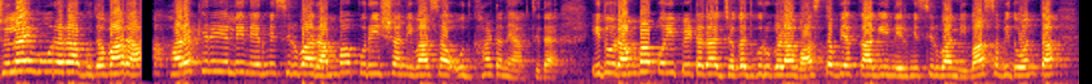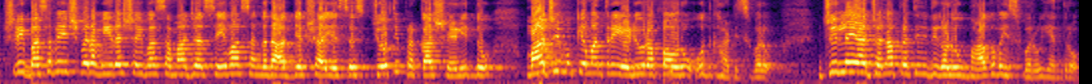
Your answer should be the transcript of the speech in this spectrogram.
ಜುಲೈ ಮೂರರ ಬುಧವಾರ ಹರಕೆರೆಯಲ್ಲಿ ನಿರ್ಮಿಸಿರುವ ರಂಭಾಪುರೀಶ ನಿವಾಸ ಉದ್ಘಾಟನೆ ಆಗ್ತಿದೆ. ಇದು ರಂಭಾಪುರಿ ಪೀಠದ ಜಗದ್ಗುರುಗಳ ವಾಸ್ತವ್ಯಕ್ಕಾಗಿ ನಿರ್ಮಿಸಿರುವ ನಿವಾಸವಿದು ಅಂತ ಶ್ರೀ ಬಸವೇಶ್ವರ ವೀರಶೈವ ಸಮಾಜ ಸೇವಾ ಸಂಘದ ಅಧ್ಯಕ್ಷ ಎಸ್ ಜ್ಯೋತಿ ಪ್ರಕಾಶ್ ಹೇಳಿದ್ದು, ಮಾಜಿ ಮುಖ್ಯಮಂತ್ರಿ ಯಡಿಯೂರಪ್ಪ ಅವರು ಉದ್ಘಾಟಿಸುವರು. ಜಿಲ್ಲೆಯ ಜನಪ್ರತಿನಿಧಿಗಳು ಭಾಗವಹಿಸುವರು ಎಂದರು.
